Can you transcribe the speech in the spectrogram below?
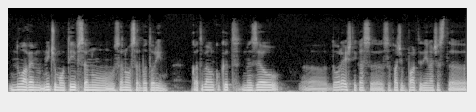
nu avem niciun motiv să nu, să nu o sărbătorim. Cu atât mai mult cu cât Dumnezeu uh, dorește ca să, să facem parte din această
